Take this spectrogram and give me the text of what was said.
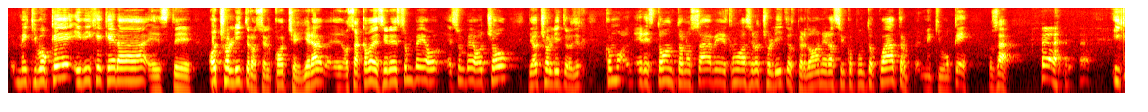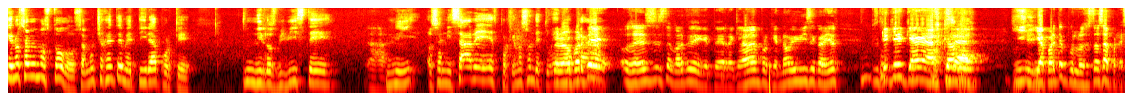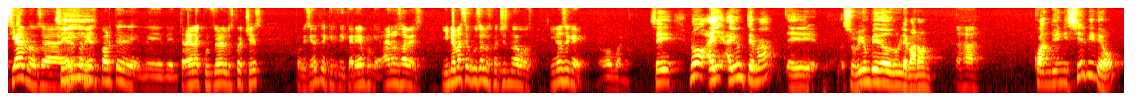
me equivoqué y dije que era este 8 litros el coche. Y era, eh, o sea, acabo de decir, es un, V, es un V8 de 8 litros. ¿Cómo eres tonto? No sabes, ¿cómo va a ser 8 litros? Perdón, era 5.4. Me equivoqué. O sea, y que no sabemos todo. O sea, mucha gente me tira porque ni los viviste, Ajá. ni, o sea, ni sabes, porque no son de tu Pero época. aparte, o sea, es esta parte de que te reclaman porque no viviste con ellos. Pues, ¿qué quieren que haga? Y, Sí. y aparte, pues los estás apreciando. O sea, Sí. eso también es parte de, de- de entrar en la cultura de los coches. Porque si no te criticarían porque, ah, no sabes. Y nada más te gustan los coches nuevos. Y no sé qué. Oh, bueno. Sí, no, hay, hay un tema. eh, subí un video de un Levarón. Ajá. Cuando inicié el video,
